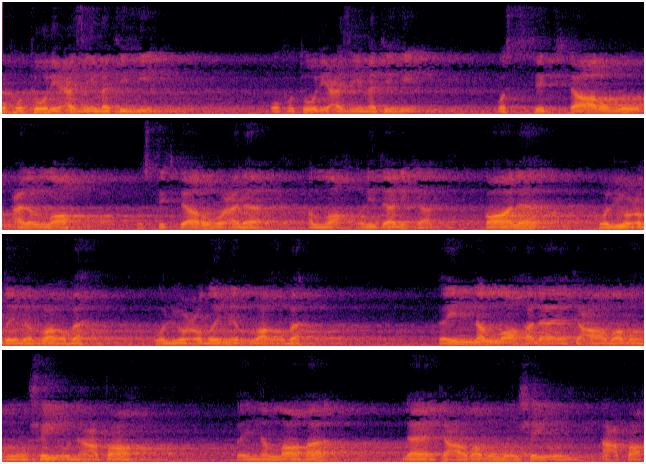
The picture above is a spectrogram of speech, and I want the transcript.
وفتور عزيمته وفتور عزيمته واستكثاره على الله واستكثاره على الله. ولذلك قال وليعظم الرغبة وليعظم الرغبة فإن الله لا يتعاظمه شيء أعطاه فإن الله لا يتعاظمه شيء أعطاه.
